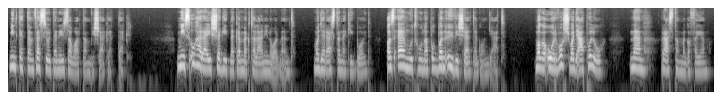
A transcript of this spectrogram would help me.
Mindketten feszülten és zavartan viselkedtek. Miss O'Hara is segít nekem megtalálni Norment, magyarázta nekik Boyd. Az elmúlt hónapokban ő viselte gondját. Maga orvos vagy ápoló? Nem, ráztam meg a fejem.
